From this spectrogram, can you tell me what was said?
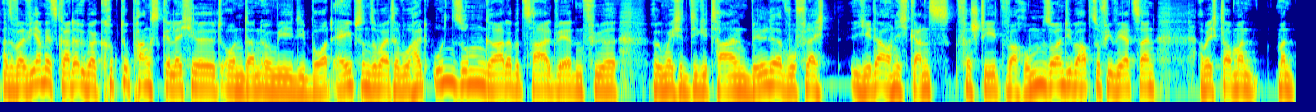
Also, weil wir haben jetzt gerade über CryptoPunks gelächelt und dann irgendwie die Board Apes und so weiter, wo halt Unsummen gerade bezahlt werden für irgendwelche digitalen Bilder, wo vielleicht jeder auch nicht ganz versteht, warum sollen die überhaupt so viel wert sein. Aber ich glaube, man, man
